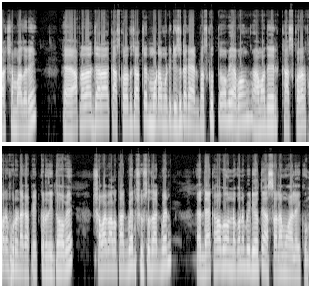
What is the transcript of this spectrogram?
লাকসাম বাজারে। আপনারা যারা কাজ করাতে চাচ্ছেন, মোটামুটি কিছু টাকা অ্যাডভান্স করতে হবে এবং আমাদের কাজ করার পরে পুরো টাকা পেড করে দিতে হবে। সবাই ভালো থাকবেন, সুস্থ থাকবেন। দেখা হবে অন্য কোনো ভিডিওতে আসসালামু আলাইকুম।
